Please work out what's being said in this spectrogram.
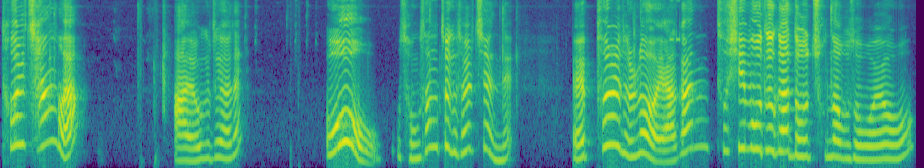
설치한 거야? 아, 여기도 해야 돼? 오! 정상적으로 설치했네. F를 눌러. 야간 투시 모드가 너무 존나 무서워요.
